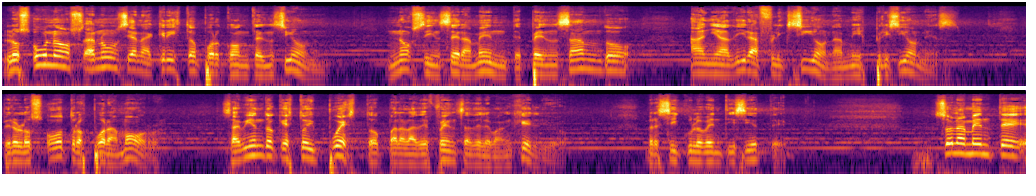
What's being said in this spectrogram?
Los unos anuncian a Cristo por contención, no sinceramente, pensando añadir aflicción a mis prisiones, pero los otros por amor, sabiendo que estoy puesto para la defensa del Evangelio. Versículo 27. Solamente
